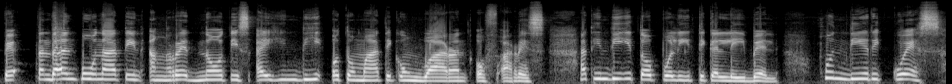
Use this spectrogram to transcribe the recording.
Pe, tandaan po natin ang red notice ay hindi otomatikong warrant of arrest at hindi ito political label kundi request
